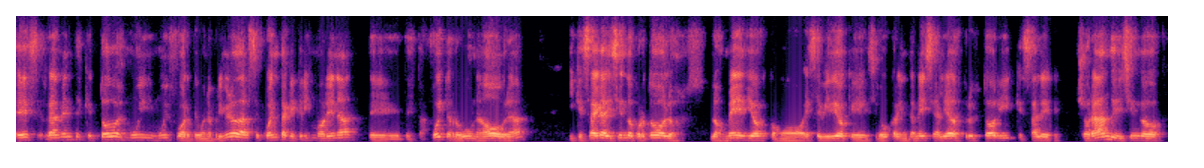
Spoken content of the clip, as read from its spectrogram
es, realmente es que todo es muy, muy fuerte. Bueno, primero darse cuenta que Cris Morena te, te, estafó y te robó una obra y que salga diciendo por todos los, los, medios, como ese video que si lo buscan en internet dice Aliados True Story, que sale llorando y diciendo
